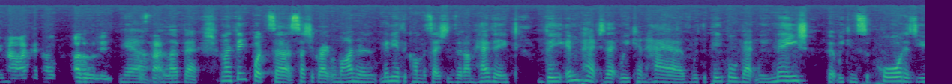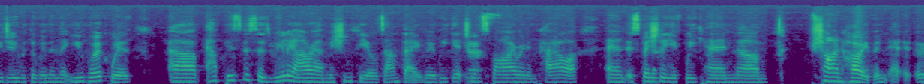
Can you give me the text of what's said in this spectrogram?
and how I could help other women. Yeah, I love that. And I think what's uh, such a great reminder, in many of the conversations that I'm having the impact that we can have with the people that we meet, that we can support as you do with the women that you work with. Uh, our businesses really are our mission fields, aren't they? Where we get to Yes. inspire and empower, and especially if we can um, shine hope, and uh, uh,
